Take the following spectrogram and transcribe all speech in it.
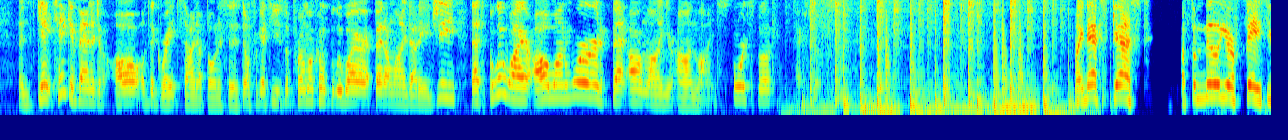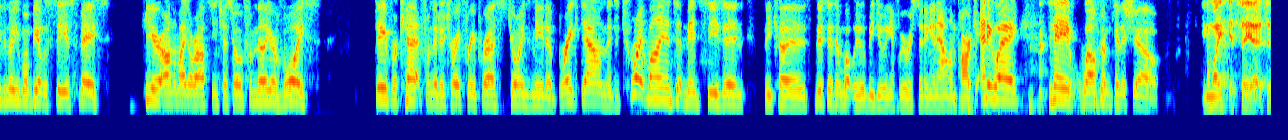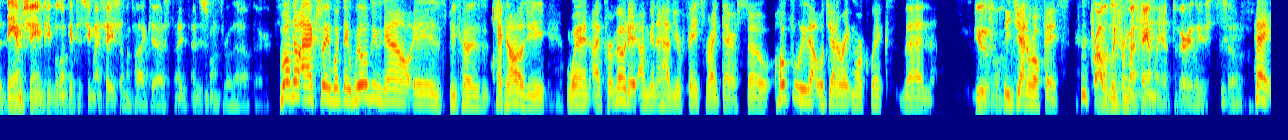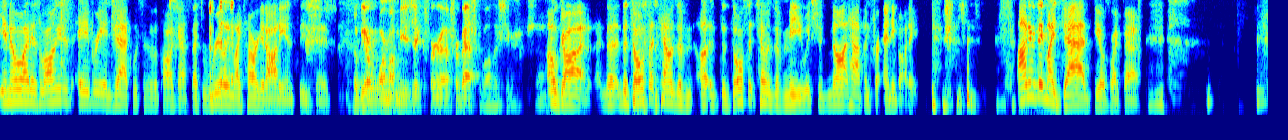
and get, take advantage of all of the great sign up bonuses. Don't forget to use the promo code BlueWire at betonline.ag. That's BlueWire, all one word. Bet Online, your online sportsbook experts. My next guest, a familiar face, even though you won't be able to see his face here on the Michael Rothstein Show. So, a familiar voice. Dave Birkett from the Detroit Free Press joins me to break down the Detroit Lions at midseason because this isn't what we would be doing if we were sitting in Allen Park. Anyway, Dave, welcome to the show. You know, Mike, it's a it's a damn shame people don't get to see my face on the podcast. I, I just want to throw that out there. So. Well, no, actually, what they will do now is because technology, when I promote it, I'm going to have your face right there. So hopefully that will generate more clicks than Beautiful. The general face. Probably for my family at the very least. So hey, you know what? As long as Avery and Jack listen to the podcast, that's really my target audience these days. It'll be our warm up music for uh, for basketball this year. So. Oh God, the the dulcet tones of uh, the dulcet tones of me, which should not happen for anybody. I don't even think my dad feels like that.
